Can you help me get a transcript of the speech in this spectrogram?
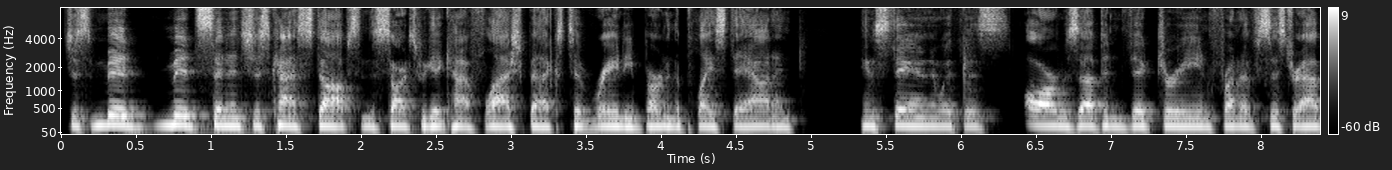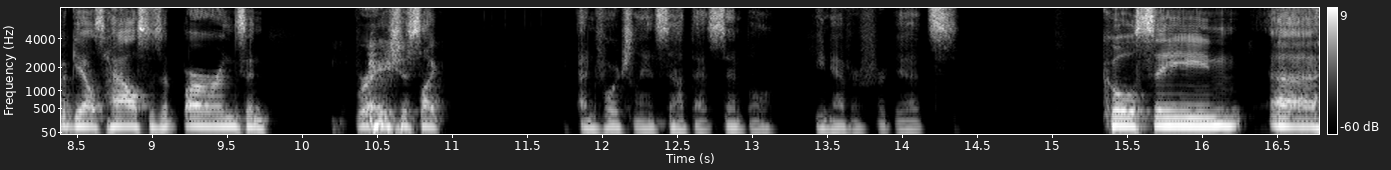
just mid mid sentence just kind of stops and starts. We get kind of flashbacks to Randy burning the place down and him standing with his arms up in victory in front of Sister Abigail's house as it burns, and Bray's just like, "Unfortunately, it's not that simple. He never forgets." Cool scene. Uh,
